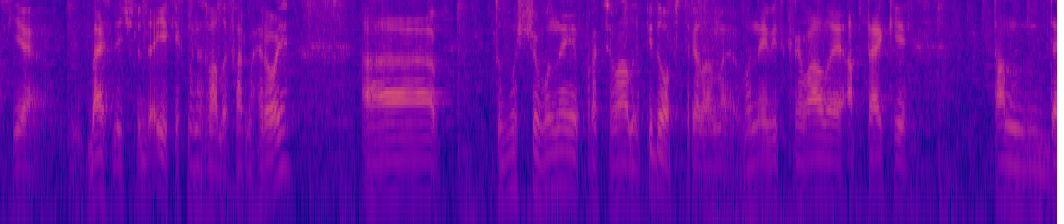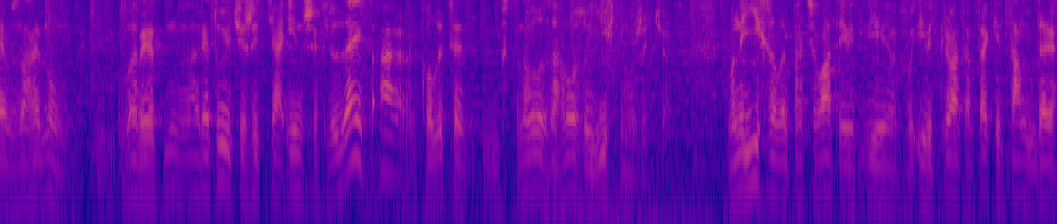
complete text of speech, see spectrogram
нас є безліч людей, яких ми назвали фармгерої. А, тому що вони працювали під обстрілами, вони відкривали аптеки там, де взагалі ну, рятуючи життя інших людей, та коли це становило загрозу їхньому життю. Вони їхали працювати і відкривати аптеки там, де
